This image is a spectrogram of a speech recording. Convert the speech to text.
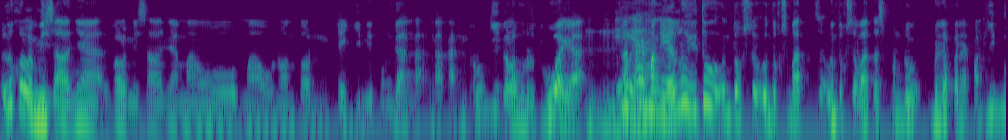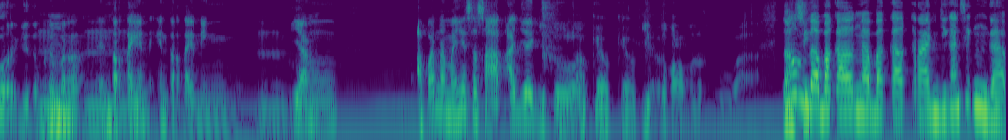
lu kalau misalnya kalau misalnya mau mau nonton kayak gini pun nggak nggak nggak akan rugi kalau menurut gua ya. Iya. karena emang ya lu itu untuk se- untuk sebat untuk sebatas benar-benar penghibur gitu Hmm, benar-benar hmm. entertain entertaining Mm-mm. yang apa namanya sesaat aja gitu loh. Oke oke oke. gitu kalau menurut gua. Nah, lu si- nggak bakal nggak bakal keranjingan sih enggak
